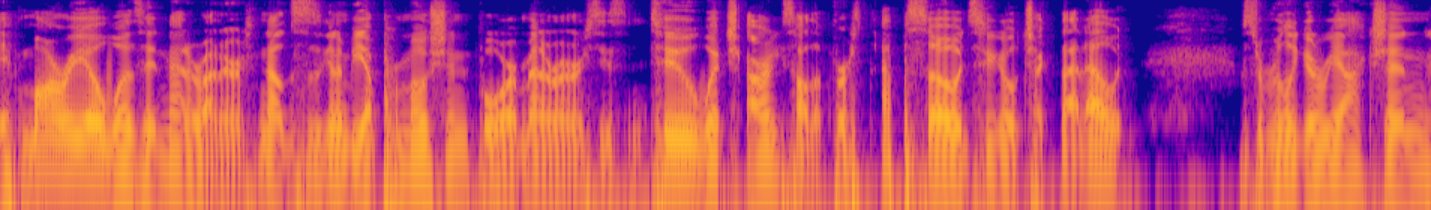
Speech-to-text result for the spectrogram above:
If Mario Was in Meta Runner. Now, this is going to be a promotion for Meta Runner Season 2, which I already saw the first episode, so you go check that out. It's a really good reaction,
